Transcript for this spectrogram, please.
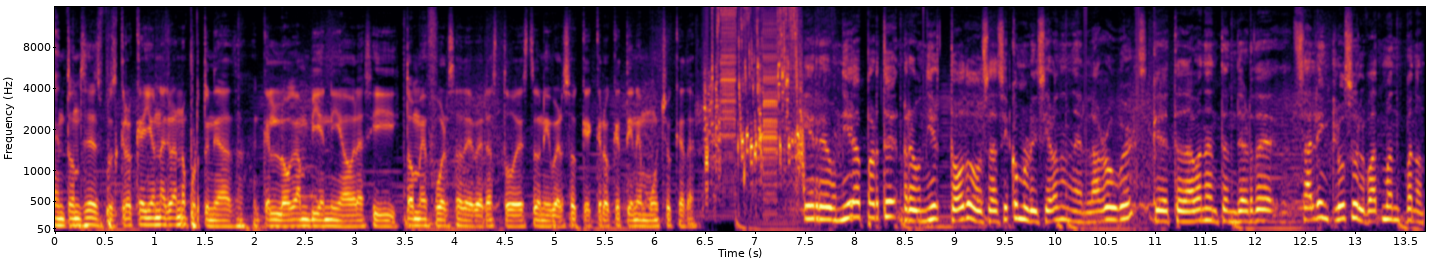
Entonces, pues creo que hay una gran oportunidad que lo hagan bien y ahora sí tome fuerza de veras todo este universo que creo que tiene mucho que dar. Y reunir aparte, reunir todo, o sea, así como lo hicieron en el Arrowverse, que te daban a entender de... Sale incluso el Batman, bueno,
